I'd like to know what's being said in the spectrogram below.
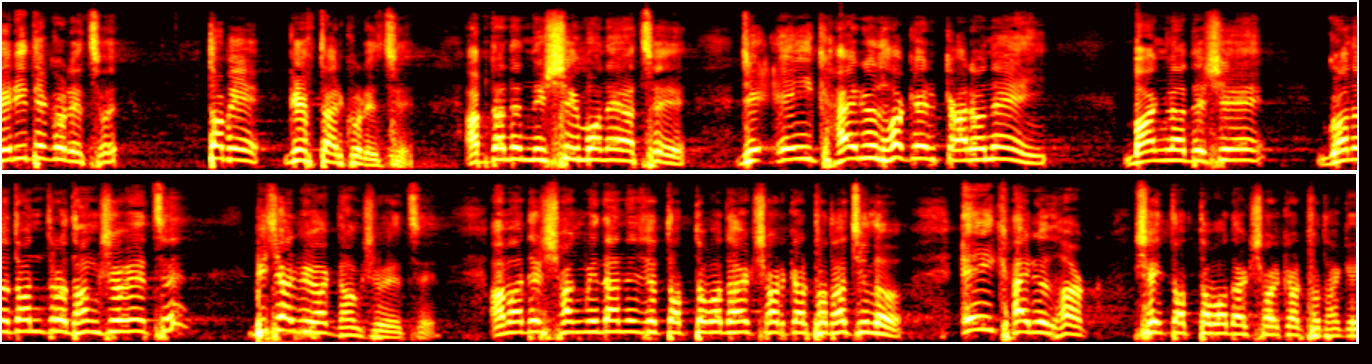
দেরিতে করেছে, তবে গ্রেফতার করেছে। আপনাদের নিশ্চয়ই মনে আছে যে এই খায়রুল হকের কারণেই বাংলাদেশে গণতন্ত্র ধ্বংস হয়েছে, বিচার বিভাগ ধ্বংস হয়েছে। আমাদের সংবিধানে যে তত্ত্বাবধায়ক সরকার প্রথা ছিল, এই খায়রুল হক সেই তত্ত্বাবধায়ক সরকার প্রথাকে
